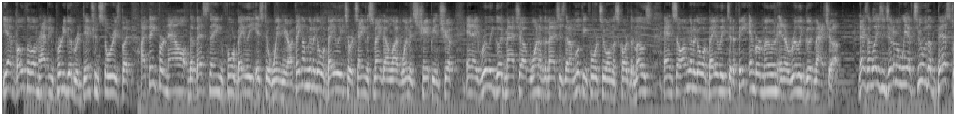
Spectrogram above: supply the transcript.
You have both of them having pretty good redemption stories, but I think for now, the best thing for Bayley is to win here. I think I'm going to go with Bayley to retain the SmackDown Live Women's Championship in a really good matchup, one of the matches that I'm looking forward to on this card the most, and so I'm going to go with Bayley to defeat Ember Moon in a really good matchup. Next up, ladies and gentlemen, we have two of the best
